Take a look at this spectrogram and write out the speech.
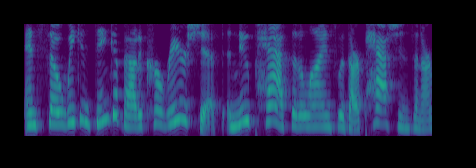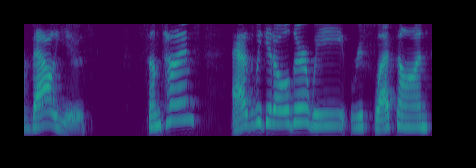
And so we can think about a career shift, a new path that aligns with our passions and our values. Sometimes as we get older, we reflect on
